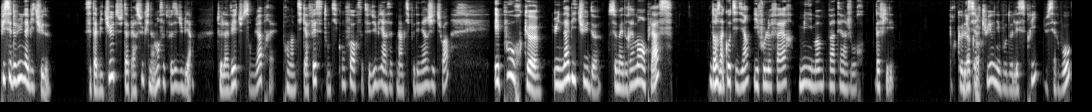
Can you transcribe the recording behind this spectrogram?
Puis c'est devenu une habitude. Cette habitude, tu t'es aperçu que finalement ça te faisait du bien. Te laver, tu te sens mieux après. Prendre un petit café, c'est ton petit confort, ça te fait du bien, ça te met un petit peu d'énergie, tu vois. Et pour que une habitude se mette vraiment en place, dans un quotidien, il faut le faire minimum 21 jours d'affilée. Pour que le circuit au niveau de l'esprit, du cerveau,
